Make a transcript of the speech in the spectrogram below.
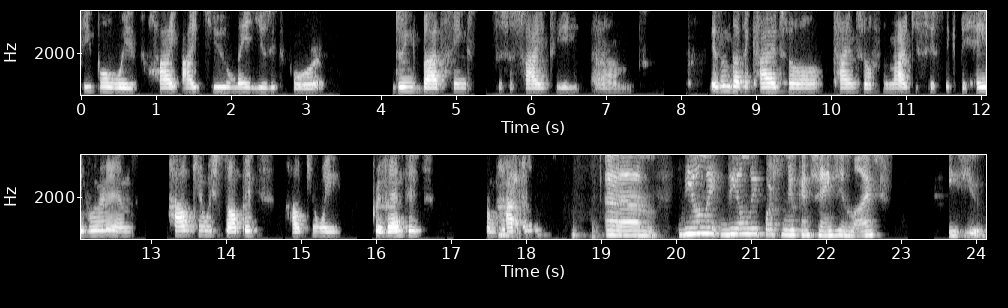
people with high IQ may use it for doing bad things to society? And isn't that a kind of, kind of narcissistic behavior? And how can we stop it? How can we prevent it from happening? Um, the only the only person you can change in life is you.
